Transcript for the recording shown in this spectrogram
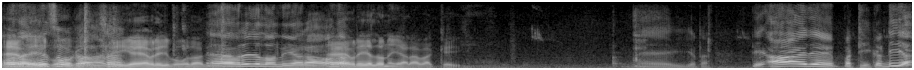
ਐਵਰੇਜ ਸੌਖਾ ਬਹੁਤ ਆ ਹਨਾ? ਸਹੀ ਐਵਰੇਜ ਬਹੁਤ ਆ ਐਵਰੇਜ ਲੋ ਨਜ਼ਾਰਾ ਉਹਦਾ। ਐਵਰੇਜ ਲੋ ਨਜ਼ਾਰਾ ਵਾਕਈ। ਜੀ ਐ ਵੀ ਜਟਾ। ਤੇ ਆ ਇਹਦੇ ਪੱਠੀ ਕੱਢੀ ਆ?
